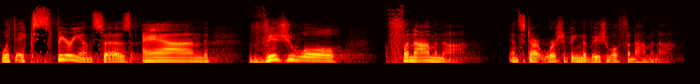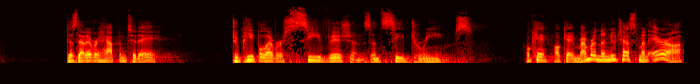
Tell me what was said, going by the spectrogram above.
with experiences and visual phenomena and start worshiping the visual phenomena? Does that ever happen today? Do people ever see visions and see dreams? Okay, okay. Remember in the New Testament era,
